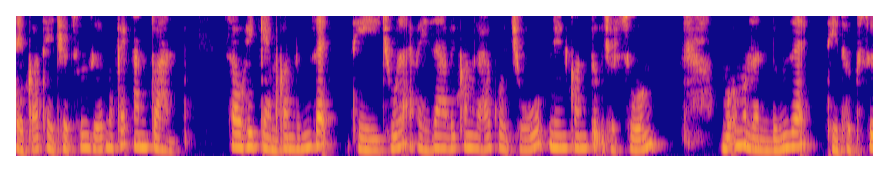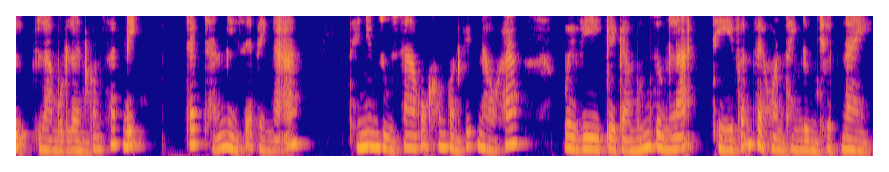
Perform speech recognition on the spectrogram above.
để có thể trượt xuống dưới một cách an toàn. Sau khi kèm con đứng dậy thì chú lại phải ra với con gái của chú nên con tự trượt xuống. Mỗi một lần đứng dậy thì thực sự là một lần con xác định chắc chắn mình sẽ phải ngã. Thế nhưng dù sao cũng không còn cách nào khác bởi vì kể cả muốn dừng lại thì vẫn phải hoàn thành đường trượt này.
